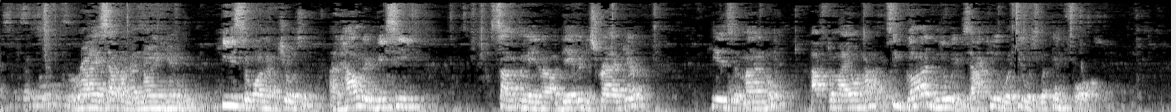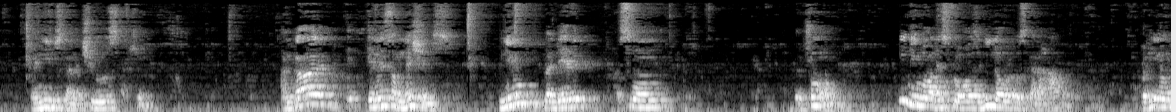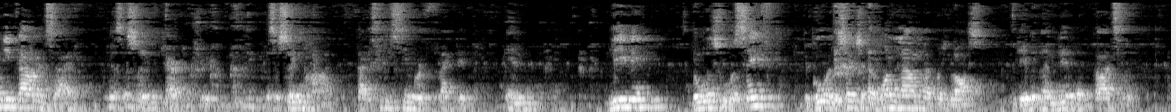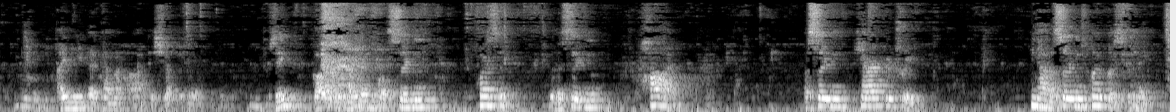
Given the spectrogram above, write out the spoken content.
Rise up and anoint him He's the one I've chosen. And how did we see some, I mean, uh, David described here? He is a man who, after my own heart. See, God knew exactly what he was looking for when he was going to choose a king. And God, in his omniscience, knew when David assumed the throne, he knew all his flaws and he knew what was going to happen. But he knew deep down inside there's a certain character trait, there's a certain heart that he's seen reflected in leaving those who were safe to go in search of that one lamb that was lost. David then did that God said, I need that kind of heart to shepherd him. See, God is looking for a certain person with a certain heart, a certain character trait. He had a certain purpose for him.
